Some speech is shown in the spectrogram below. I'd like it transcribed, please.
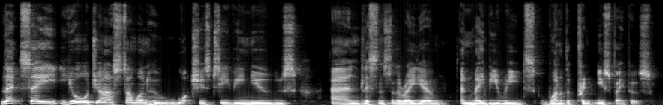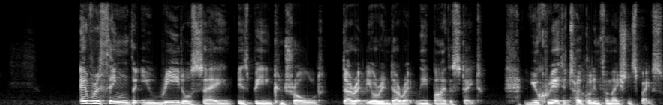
Let's say you're just someone who watches TV news and listens to the radio and maybe reads one of the print newspapers. Everything that you read or say is being controlled directly or indirectly by the state. You create a total information space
